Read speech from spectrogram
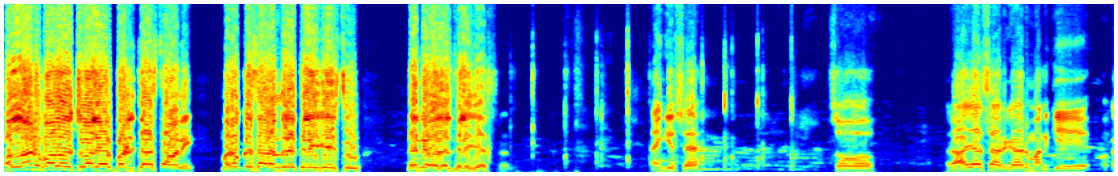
పల్నాడు బాలోత్సవాలు ఏర్పాట్లు చేస్తామని మరొకసారి అందరూ తెలియజేస్తూ ధన్యవాదాలు తెలియజేస్తున్నాను. Thank you sir so Raja sir garu మనకి ఒక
